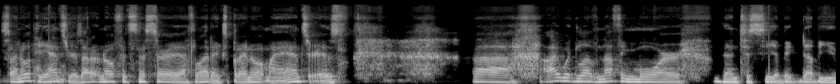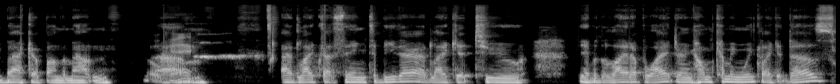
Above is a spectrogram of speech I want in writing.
So I know what the answer is. I don't know if it's necessarily athletics, but I know what my answer is. Uh, I would love nothing more than to see a big W back up on the mountain. Okay. Um, I'd like that thing to be there. I'd like it to be able to light up white during homecoming week like it does,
